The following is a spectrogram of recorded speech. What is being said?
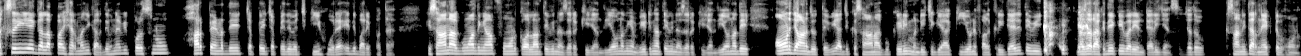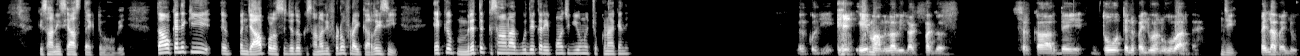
ਅਕਸਰ ਹੀ ਇਹ ਗੱਲ ਆਪਾਂ ਸ਼ਰਮਾ ਜੀ ਕਰਦੇ ਹੁੰਦੇ ਆ ਵੀ ਪੁਲਿਸ ਨੂੰ ਹਰ ਪਿੰਡ ਦੇ ਚੱਪੇ-ਚੱਪੇ ਦੇ ਵਿੱਚ ਕੀ ਹੋ ਰਿਹਾ ਇਹਦੇ ਬਾਰੇ ਪਤਾ ਹੈ। ਕਿਸਾਨ ਆਗੂਆਂ ਦੀਆਂ ਫੋਨ ਕਾਲਾਂ ਤੇ ਵੀ ਨਜ਼ਰ ਰੱਖੀ ਜਾਂਦੀ ਹੈ, ਉਹਨਾਂ ਦੀਆਂ ਮੀਟਿੰਗਾਂ ਤੇ ਵੀ ਨਜ਼ਰ ਰੱਖੀ ਜਾਂਦੀ ਹੈ, ਉਹਨਾਂ ਦੇ ਆਉਣ ਜਾਣ ਦੇ ਉੱਤੇ ਵੀ ਅੱਜ ਕਿਸਾਨ ਆਗੂ ਕਿਹੜੀ ਮੰਡੀ 'ਚ ਗਿਆ, ਕੀ ਉਹਨੇ ਫਲ ਖਰੀਦਿਆ ਇਹਦੇ ਤੇ ਵੀ ਨਜ਼ਰ ਰੱਖਦੀ ਹੈ ਕਈ ਵਾਰੀ ਇੰਟੈਲੀਜੈਂਸ ਜਦੋਂ ਕਿਸਾਨੀ ਧਰਨੇ ਐਕਟਿਵ ਹੋਣ, ਕਿਸਾਨੀ ਸਿਆਸਤ ਐਕਟਿਵ ਹੋਵੇ। ਤਾਂ ਉਹ ਕਹਿੰਦੇ ਕਿ ਪੰਜਾਬ ਪੁਲਿਸ ਜਦੋਂ ਕਿਸਾਨਾਂ ਦੀ ਫੜੋ-ਫੜਾਈ ਕਰ ਰਹੀ ਸੀ, ਇੱਕ ਮ੍ਰਿਤਕ ਕਿਸਾਨ ਆਗੂ ਦੇ ਘਰੇ ਪਹੁੰਚ ਗਈ ਉਹਨੂੰ ਚੁੱਕਣਾ ਕਹਿੰਦੇ। ਬਿਲਕੁਲ ਜੀ ਇਹ ਮਾਮਲਾ ਵੀ ਲਗਭਗ ਸਰਕਾਰ ਦੇ 2-3 ਪਹਿਲੂਆਂ ਨੂੰ ਉਭਾਰਦਾ ਹੈ। ਜੀ। ਪਹਿਲਾ ਪਹਿਲੂ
